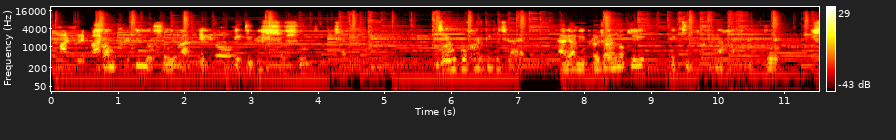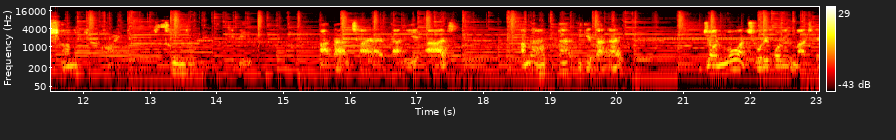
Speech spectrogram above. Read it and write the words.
কুমারটুলি পার্ক। সম্প্রীতি ও সৌহার্দ্যের একটি বিশ্ব যে উপহার দিতে চায় আগামী প্রজন্মকে একটি ভাবনামুক্ত শান্তিময় সুন্দর পৃথিবী। পাতার ছায়ায় দাঁড়িয়ে আজ আমরা আত্মার দিকে তাকাই। জন্ম আর ঝরে পড়ার মাঝে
